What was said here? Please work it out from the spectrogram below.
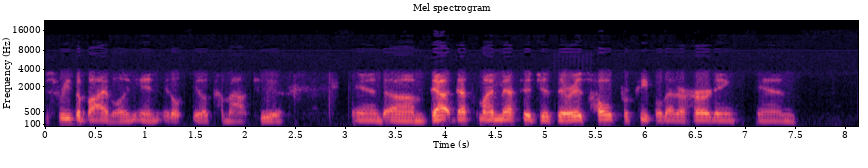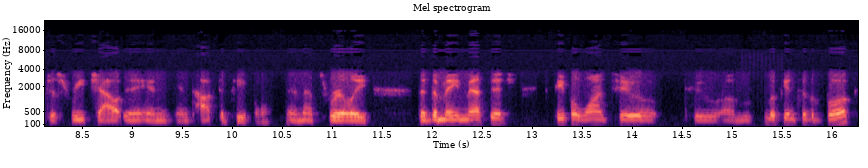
just read the Bible, and, and it'll it'll come out to you. And um, that that's my message: is there is hope for people that are hurting, and just reach out and, and, and talk to people. And that's really the, the main message. If people want to to um, look into the book,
